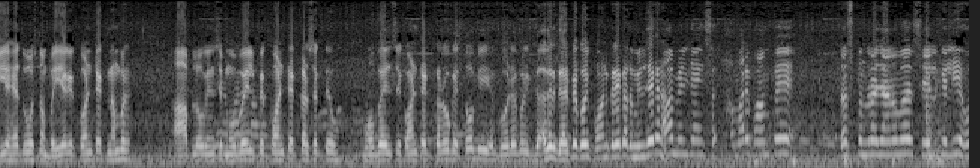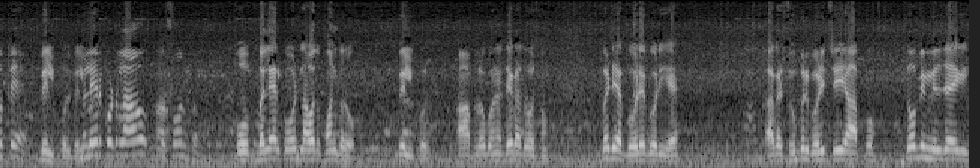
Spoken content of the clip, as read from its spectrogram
ये है दोस्तों भैया के कांटेक्ट नंबर आप लोग इनसे मोबाइल पे कांटेक्ट कर सकते हो। मोबाइल से कांटेक्ट करोगे तो भी घोड़े कोई अगर घर पे कोई फ़ोन करेगा तो मिल जाएगा ना? हाँ मिल जाएँगे। हमारे फार्म पे दस पंद्रह जानवर सेल के लिए होते हैं। बिल्कुल बिल्कुल। मलेर कोट लाओ हाँ। तो हाँ। फ़ोन करो। वो बलेल कोट लाओ तो फ़ोन करो। बिल्कुल। आप लोगों ने देखा दोस्तों बढ़िया घोड़े घोड़ी है। अगर सुपर घोड़ी चाहिए आपको तो भी मिल जाएगी।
